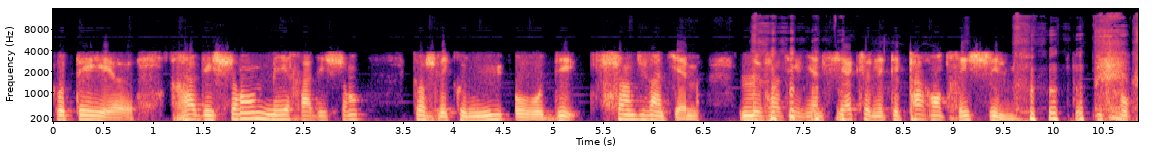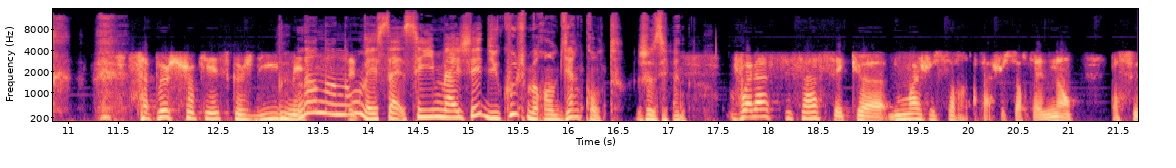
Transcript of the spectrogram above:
côté euh, rat des champs, mais rat des champs quand je l'ai connu au dé, fin du 20e. Le 21e siècle n'était pas rentré chez lui. Ça peut choquer ce que je dis, mais... Non, non, non, mais c'est imagé, du coup, je me rends bien compte, Josiane. Voilà, c'est ça, c'est que moi, je sors, enfin, je sortais, non, parce que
